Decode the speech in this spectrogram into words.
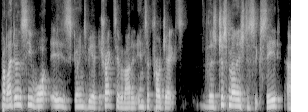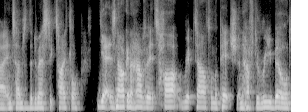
but I don't see what is going to be attractive about an Inter project that's just managed to succeed uh, in terms of the domestic title, yet is now going to have its heart ripped out on the pitch and have to rebuild.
